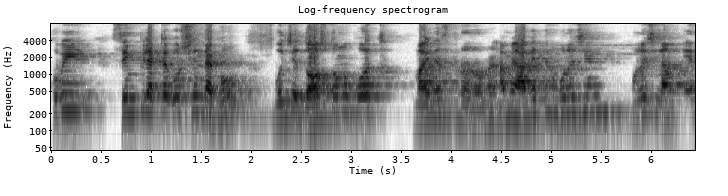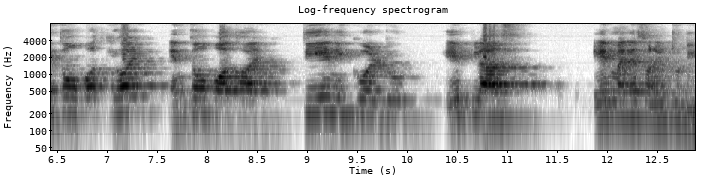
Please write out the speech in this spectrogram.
খুবই সিম্পল একটা কোশ্চেন দেখো। বলছে দশতম পথ মাইনাস পনেরো। আমি আগের দিন বলেছেন, বলেছিলাম এনতম পথ কি হয়? এনতম পথ হয় T N equal to A plus N minus one into D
